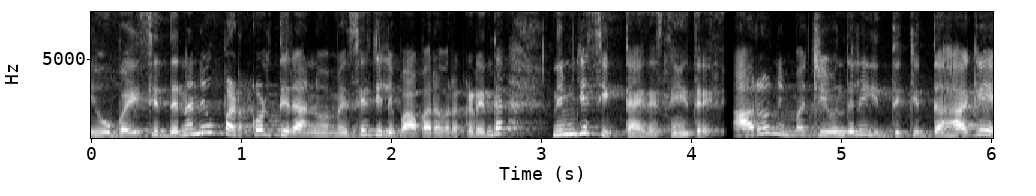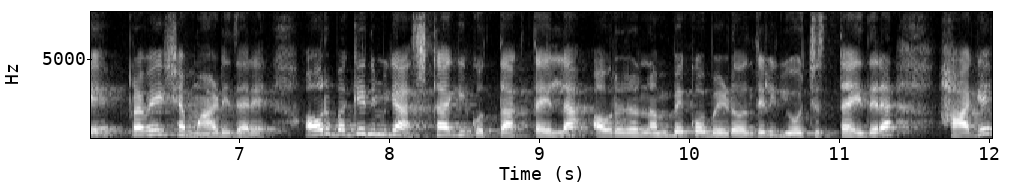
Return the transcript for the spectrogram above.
ನೀವು ಬಯಸಿದ್ದನ್ನು ನೀವು ಪಡ್ಕೊಳ್ತೀರಾ ಅನ್ನುವ ಮೆಸೇಜ್ ಇಲ್ಲಿ ಬಾಬಾರವರ ಕಡೆಯಿಂದ ನಿಮಗೆ ಸಿಗ್ತಾ ಇದೆ ಸ್ನೇಹಿತರೆ. ಯಾರು ನಿಮ್ಮ ಜೀವನದಲ್ಲಿ ಇದ್ದಕ್ಕಿದ್ದ ಹಾಗೆ ಪ್ರವೇಶ ಮಾಡಿದ್ದಾರೆ ಅವ್ರ ಬಗ್ಗೆ ನಿಮಗೆ ಅಷ್ಟಾಗಿ ಗೊತ್ತಾಗ್ತಾ ಇಲ್ಲ, ಅವರನ್ನು ನಂಬೇಕೋ ಬೇಡೋ ಅಂತೇಳಿ ಯೋಚಿಸ್ತಾ ಇದ್ದೀರಾ? ಹಾಗೆ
